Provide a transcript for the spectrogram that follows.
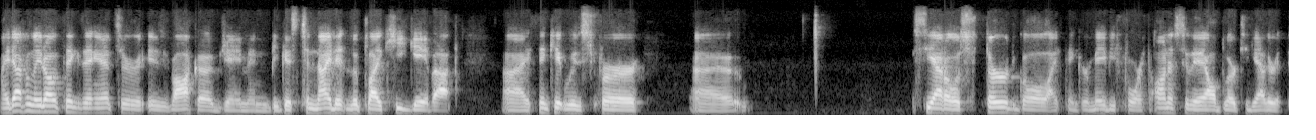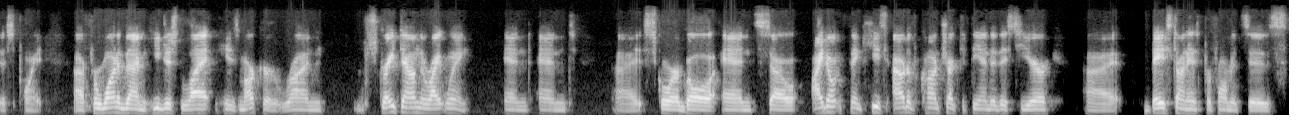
I definitely don't think the answer is Vako, Jamin, because tonight it looked like he gave up. Uh, I think it was for uh, Seattle's third goal, I think, or maybe fourth. Honestly, they all blur together at this point. Uh, for one of them, he just let his marker run straight down the right wing, and and uh, score a goal. And so I don't think he's out of contract at the end of this year. Uh, based on his performances,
